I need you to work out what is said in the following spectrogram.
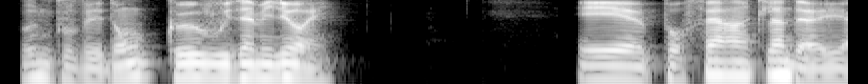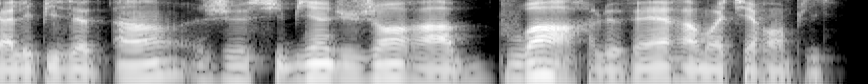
Vous ne pouvez donc que vous améliorer. Et pour faire un clin d'œil à l'épisode 1, je suis bien du genre à boire le verre à moitié rempli.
